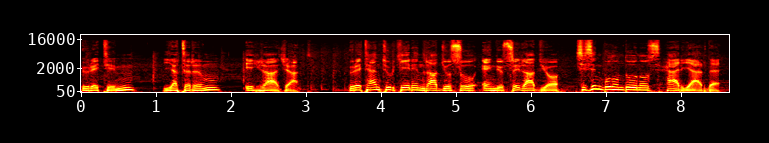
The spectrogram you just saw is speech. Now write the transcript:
Üretim, yatırım, ihracat. Üreten Türkiye'nin radyosu Endüstri Radyo sizin bulunduğunuz her yerde.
